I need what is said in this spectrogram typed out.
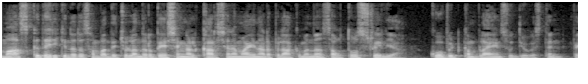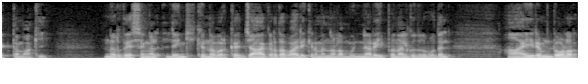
മാസ്ക് ധരിക്കുന്നത് സംബന്ധിച്ചുള്ള നിർദ്ദേശങ്ങൾ കർശനമായി നടപ്പിലാക്കുമെന്ന് സൗത്ത് ഓസ്ട്രേലിയ കോവിഡ് കംപ്ലയൻസ് ഉദ്യോഗസ്ഥൻ വ്യക്തമാക്കി. നിർദ്ദേശങ്ങൾ ലംഘിക്കുന്നവർക്ക് ജാഗ്രത പാലിക്കണമെന്നുള്ള മുന്നറിയിപ്പ് നൽകുന്നത് മുതൽ ആയിരം ഡോളർ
